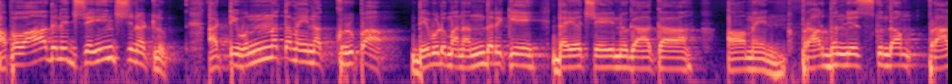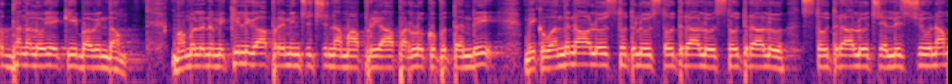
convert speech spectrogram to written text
అపవాదిని జయించినట్లు అట్టి ఉన్నతమైన కృప దేవుడు మనందరికీ దయచేయునుగాక. ఆమెన్. ప్రార్థన చేసుకుందాం. ప్రార్థనలో ఏకీభవిందాం. మమ్మలను మిక్కిలిగా ప్రేమించుచున్న మా ప్రియ పరలోకపు తండ్రి మీకు వందనాలు స్థుతులు స్తోత్రాలు స్తోత్రాలు స్తోత్రాలు చెల్లిస్తున్నాం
